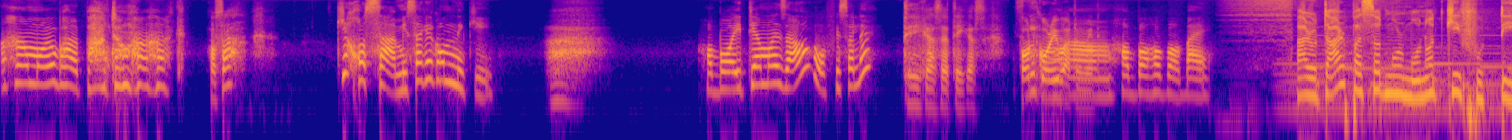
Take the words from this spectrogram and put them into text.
হা ময়ো ভাল পাওঁ তোমাক। সঁচা? কি সঁচা মিছাকে ক'ম নেকি? হ'ব এতিয়া মই যাওঁ অফিচলৈ? ঠিক আছে ঠিক আছে। ফোন কৰিবা তুমি। হ'ব হ'ব বাই। আৰু তাৰ পাছত মোৰ মনত কি ফূৰ্তি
